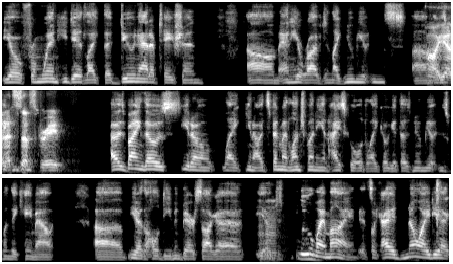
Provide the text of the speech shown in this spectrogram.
You know, from when he did like the Dune adaptation um, and he arrived in like New Mutants. Um, oh yeah, that stuff's great. I was buying those, you know, like you know, I'd spend my lunch money in high school to like go get those New Mutants when they came out. Uh, you know, the whole Demon Bear saga, you mm-hmm. know, just blew my mind. It's like I had no idea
